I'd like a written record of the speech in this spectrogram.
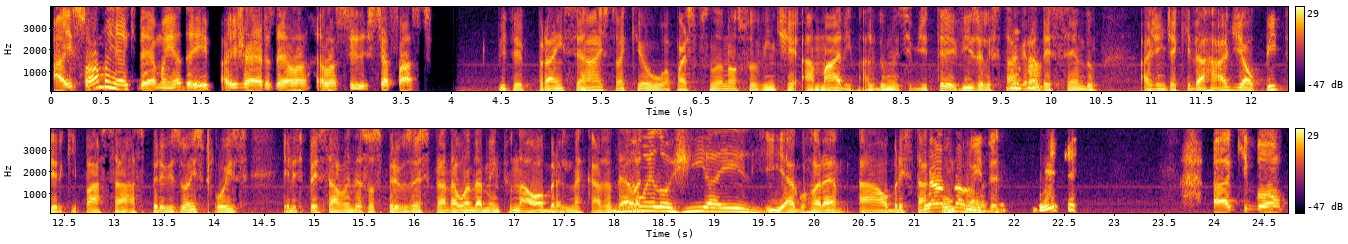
Aí só amanhã que daí, amanhã daí, aí já era, daí ela, ela se, se afasta. Peter, para encerrar, está aqui a participação da nossa ouvinte, a Mari, ali do município de Treviso. Ela está uhum. agradecendo a gente aqui da rádio e ao Peter, que passa as previsões, pois eles precisavam das suas previsões para dar o andamento na obra ali na casa dela. Não elogia ele. E agora a obra está não, concluída. Não, ah, que bom,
